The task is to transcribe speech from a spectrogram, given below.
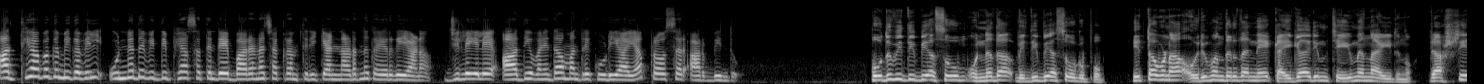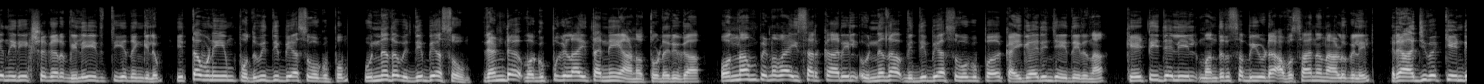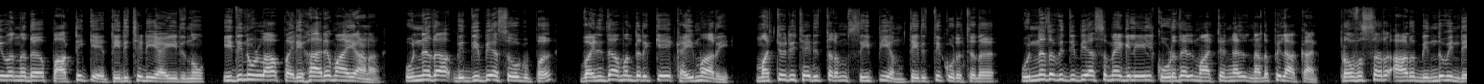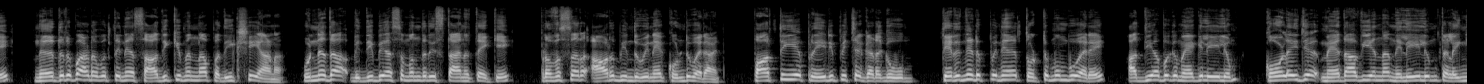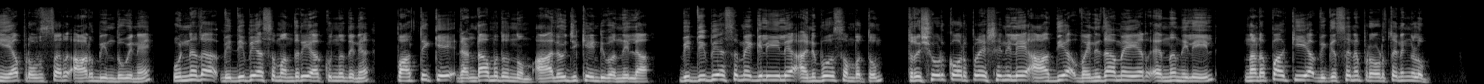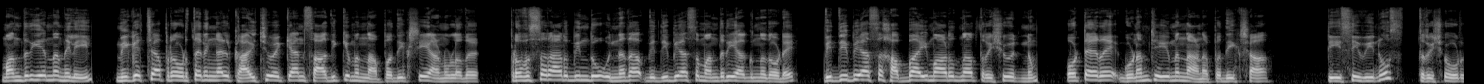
അധ്യാപക മികവിൽ ഉന്നത വിദ്യാഭ്യാസത്തിന്റെ ഭരണചക്രം തിരിക്കാൻ നടന്നു കയറുകയാണ് ജില്ലയിലെ ആദ്യ വനിതാ മന്ത്രി കൂടിയായ പ്രൊഫസർ ആർ ബിന്ദു പൊതുവിദ്യാഭ്യാസവും ഉന്നത വിദ്യാഭ്യാസ വകുപ്പും ഇത്തവണ ഒരു മന്ത്രി തന്നെ കൈകാര്യം ചെയ്യുമെന്നായിരുന്നു രാഷ്ട്രീയ നിരീക്ഷകർ വിലയിരുത്തിയതെങ്കിലും ഇത്തവണയും പൊതുവിദ്യാഭ്യാസ വകുപ്പും ഉന്നത വിദ്യാഭ്യാസവും രണ്ട് വകുപ്പുകളായി തന്നെയാണ് തുടരുക. ഒന്നാം പിണറായി സർക്കാരിൽ ഉന്നത വിദ്യാഭ്യാസ വകുപ്പ് കൈകാര്യം ചെയ്തിരുന്ന കെ ടി ജലീൽ മന്ത്രിസഭയുടെ അവസാന നാളുകളിൽ രാജിവെക്കേണ്ടി വന്നത് പാർട്ടിക്ക് തിരിച്ചടിയായിരുന്നു. ഇതിനുള്ള പരിഹാരമായാണ് ഉന്നത വിദ്യാഭ്യാസ വകുപ്പ് വനിതാ മന്ത്രിക്ക് കൈമാറി മറ്റൊരു ചരിത്രം സി പി എം തിരുത്തിക്കുറിച്ചത് ഉന്നത വിദ്യാഭ്യാസ മേഖലയിൽ കൂടുതൽ മാറ്റങ്ങൾ നടപ്പിലാക്കാൻ പ്രൊഫസർ ആർ ബിന്ദുവിന്റെ നേതൃപാടവത്തിന് സാധിക്കുമെന്ന പ്രതീക്ഷയാണ് ഉന്നത വിദ്യാഭ്യാസ മന്ത്രി സ്ഥാനത്തേക്ക് പ്രൊഫസർ ആർ ബിന്ദുവിനെ കൊണ്ടുവരാൻ പാർട്ടിയെ പ്രേരിപ്പിച്ച ഘടകവും തിരഞ്ഞെടുപ്പിന് തൊട്ടുമുമ്പ് വരെ അധ്യാപക മേഖലയിലും കോളേജ് മേധാവി എന്ന നിലയിലും തിളങ്ങിയ പ്രൊഫസർ ആർ ബിന്ദുവിനെ ഉന്നത വിദ്യാഭ്യാസ മന്ത്രിയാക്കുന്നതിന് പാർട്ടിക്ക് രണ്ടാമതൊന്നും ആലോചിക്കേണ്ടി വന്നില്ല. വിദ്യാഭ്യാസ മേഖലയിലെ അനുഭവ സമ്പത്തും തൃശൂർ കോർപ്പറേഷനിലെ ആദ്യ വനിതാ മേയർ എന്ന നിലയിൽ നടപ്പാക്കിയ വികസന പ്രവർത്തനങ്ങളും മന്ത്രി എന്ന നിലയിൽ മികച്ച പ്രവർത്തനങ്ങൾ കാഴ്ചവെക്കാൻ സാധിക്കുമെന്ന പ്രതീക്ഷയാണുള്ളത്. പ്രൊഫസർ ആർ ബിന്ദു ഉന്നത വിദ്യാഭ്യാസ മന്ത്രിയാകുന്നതോടെ വിദ്യാഭ്യാസ ഹബ്ബായി മാറുന്ന തൃശൂരിനും ഒട്ടേറെ ഗുണം ചെയ്യുമെന്നാണ് പ്രതീക്ഷ. T C V news Thrissur.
